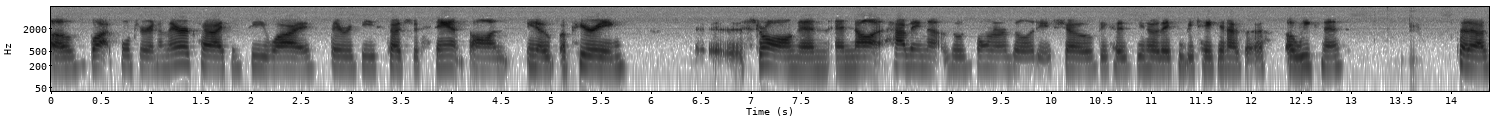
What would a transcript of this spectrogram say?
of black culture in America, I can see why there would be such a stance on, you know, appearing strong and, and not having that those vulnerabilities show because, you know, they could be taken as a, a weakness. But as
